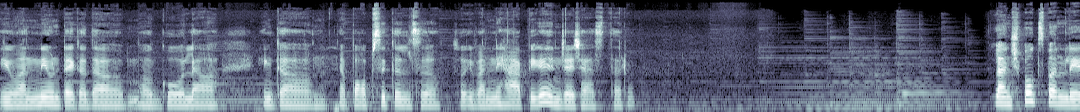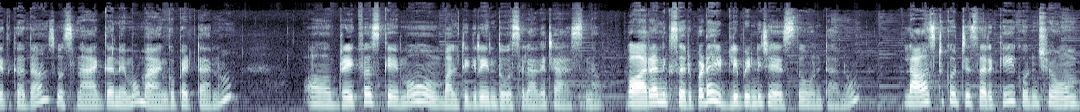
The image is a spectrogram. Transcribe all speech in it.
ఇవన్నీ ఉంటాయి కదా. గోలా ఇంకా పాప్సికల్స్. సో ఇవన్నీ హ్యాపీగా ఎంజాయ్ చేస్తారు. లంచ్ బాక్స్ పని లేదు కదా సో స్నాక్గానేమో మ్యాంగో పెట్టాను. బ్రేక్ఫాస్ట్కి ఏమో మల్టీగ్రెయిన్ దోశలాగా చేస్తున్నా. వారానికి సరిపడా ఇడ్లీ పిండి చేస్తూ ఉంటాను. లాస్ట్కి వచ్చేసరికి కొంచెం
